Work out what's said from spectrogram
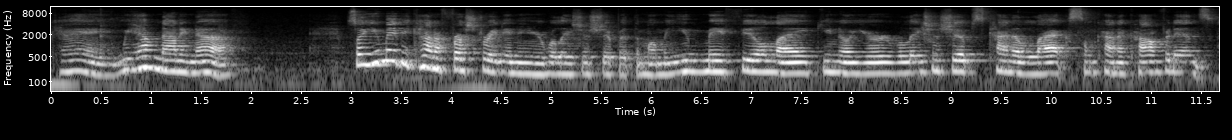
Okay, we have not enough. So you may be kind of frustrated in your relationship at the moment. You may feel like, you know, your relationships kind of lack some kind of confidence.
